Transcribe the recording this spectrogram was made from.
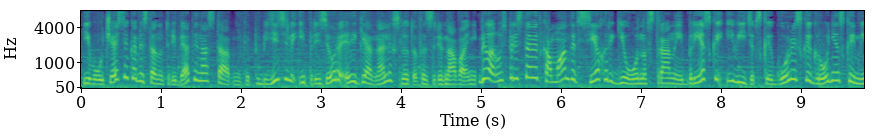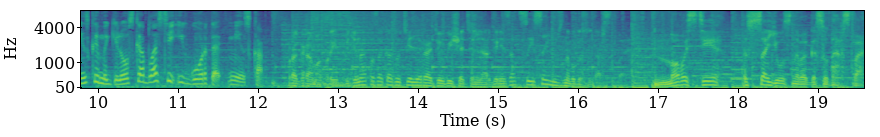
Его участниками станут ребята и наставники, победители и призеры региональных слетов и соревнований. Беларусь представит команды всех регионов страны – Брестской и Витебской, Гомельской, Гродненской, Минской, Могилевской областей и города Минска. Программа произведена по заказу телерадиовещательной организации Союзного государства. Новости Союзного государства.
